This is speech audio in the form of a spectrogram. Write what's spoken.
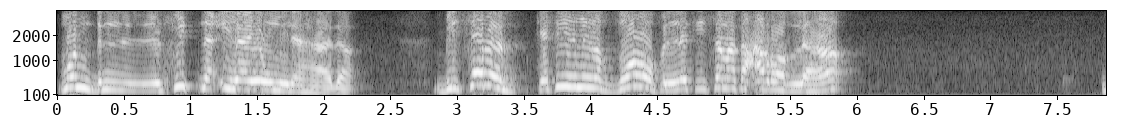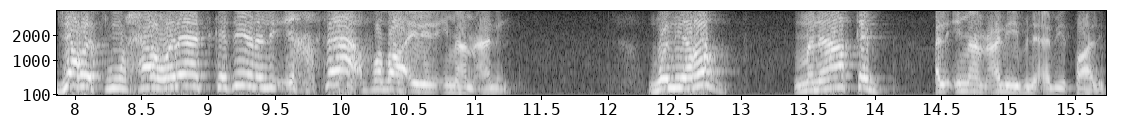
منذ الفتنة إلى يومنا هذا بسبب كثير من الظروف التي سنتعرض لها جرت محاولات كثيرة لإخفاء فضائل الإمام علي ولرد مناقب الإمام علي بن أبي طالب.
